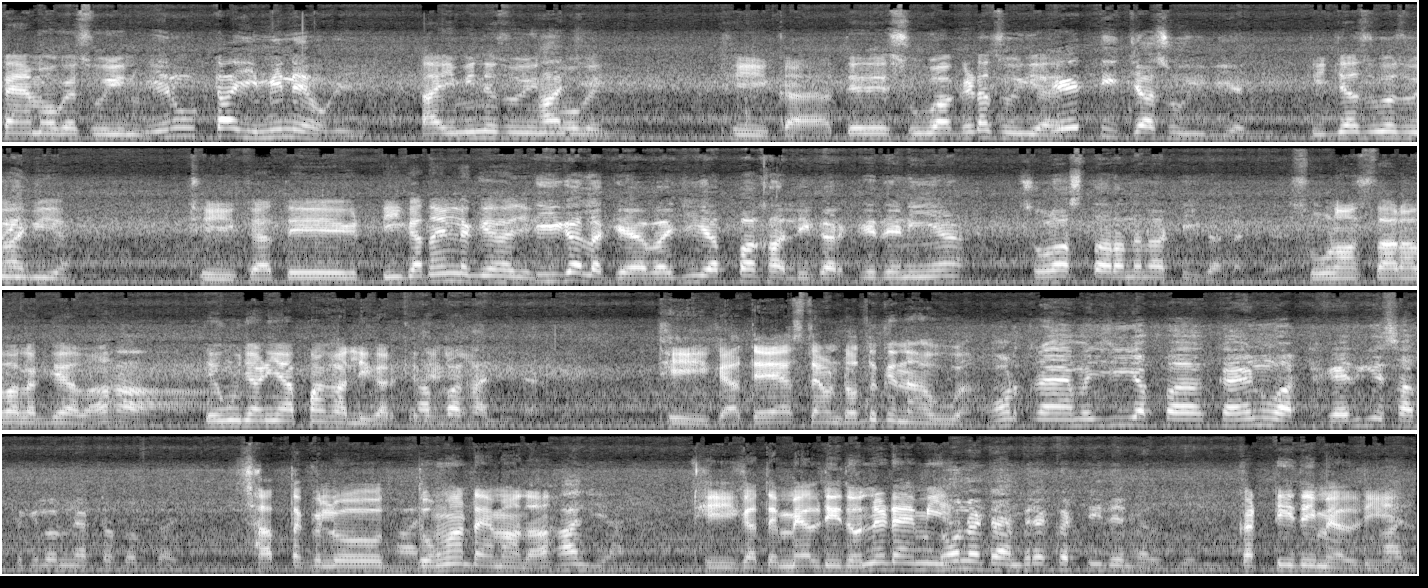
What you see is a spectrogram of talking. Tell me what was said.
ਟਾਈਮ ਹੋ ਗਿਆ ਸੂਈ ਨੂੰ? ਇਹਨੂੰ 2.5 ਮਹੀਨੇ ਹੋ ਗਏ ਜੀ। 2.5 ਮਹੀਨੇ ਸੂਈ ਨੂੰ ਹੋ ਹਾਂਜੀ। ਗਏ। ਠੀਕ ਆ। ਤੇ ਸੂਆ ਕਿਹੜਾ ਸੂਈ ਆ? ਇਹ ਤੀਜਾ ਸੂਈ ਵੀ ਆ ਜੀ। ਤੀਜਾ ਸੂਆ ਸੂਈ। ਵੀ ਆ। ਠੀਕ ਆ ਤੇ ਟੀਕਾ ਤਾਂ ਨਹੀਂ ਲੱਗਿਆ ਹਜੇ? ਟੀਕਾ ਲੱਗਿਆ ਬਾਈ ਜੀ ਆਪਾਂ ਖਾਲੀ ਕਰਕੇ ਦੇਣੀ ਆ। 16 17 ਦਿਨਾਂ ਟੀਕਾ ਲੱਗਿਆ। 16 17 ਦਾ ਲੱਗਿਆ ਵਾ? ਹਾਂ। ਤੇ ਉਹ ਜਾਣੀ ਆਪਾਂ ਖਾਲੀ ਕਰਕੇ ਆਪਾਂ ਦੇਣੀ ਖਾਲੀ ਕਰਕੇ। ਠੀਕ ਆ ਤੇ ਇਸ ਟਾਈਮ ਦੁੱਧ ਕਿੰਨਾ ਹੋਊਗਾ? ਹੁਣ ਟਾਈਮ ਜੀ ਆਪਾਂ ਕਹਿਣ ਨੂੰ 8 ਕਹਿ ਦਈਏ 7 ਕਿਲੋ ਨੈਟ ਦੁੱਧ ਆ ਜੀ। 7 ਕਿਲੋ ਦੋਵਾਂ ਟਾਈਮਾਂ ਦਾ? ਹਾਂਜੀ ਹਾਂਜੀ। ਠੀਕ ਆ ਤੇ ਮਿਲਦੀ ਦੋਨੇ ਟਾਈਮ ਹੀ? ਆ ਦੋਨੇ ਟਾਈਮ ਵੀਰੇ ਕੱਟੀ ਦੇ ਮਿਲਦੀ ਜੀ। ਕੱਟੀ ਦੀ ਮਿਲਦੀ ਹਾਂਜੀ।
